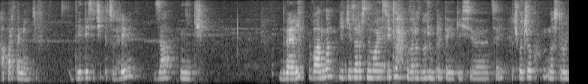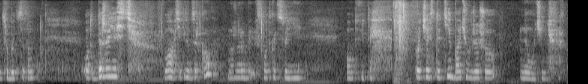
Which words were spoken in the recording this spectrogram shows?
апартаментів. 2500 гривень за ніч. Двері, ванна, в якій зараз немає світла. Зараз должен прийти якийсь е, цей чувачок настроїть, зробити все там. О, тут даже є. Вау, скільки тут зеркал. Можна робити, сфоткати свої аутфіти. По чистоті бачу вже, що не очень.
